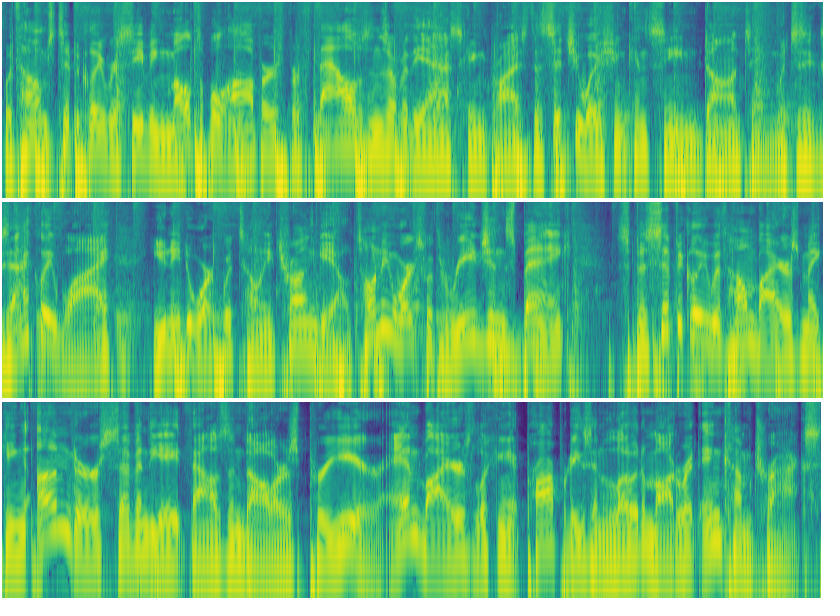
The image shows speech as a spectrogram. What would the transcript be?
With homes typically receiving multiple offers for thousands over the asking price, the situation can seem daunting, which is exactly why you need to work with Tony Trungale. Tony works with Regions Bank specifically with home buyers making under $78,000 per year and buyers looking at properties in low to moderate income tracts.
